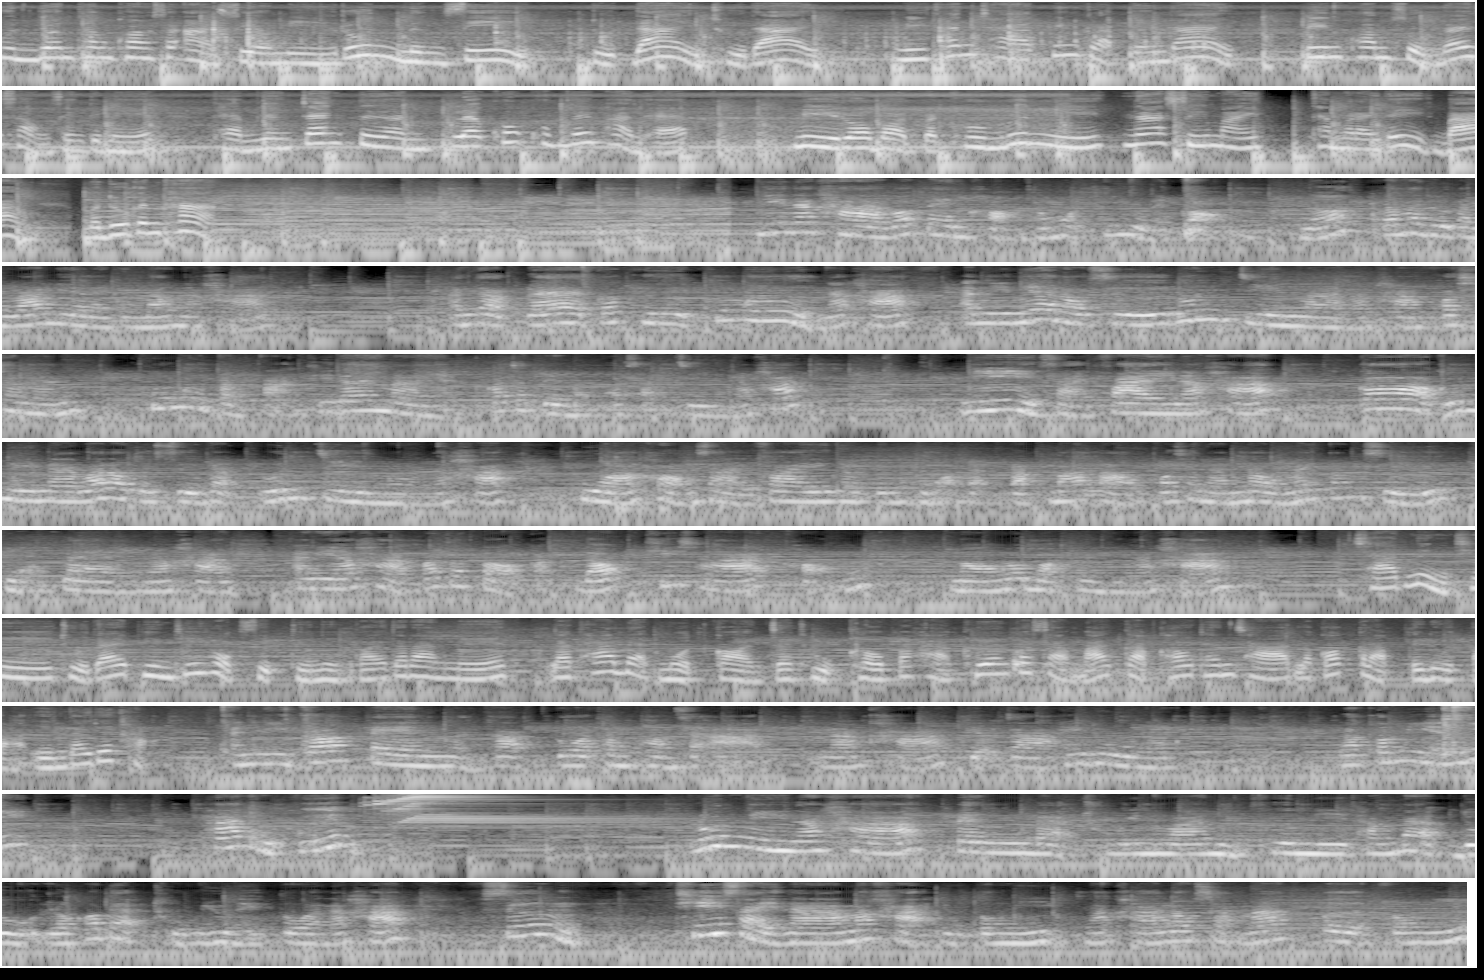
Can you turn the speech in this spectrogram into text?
หุ่นยนต์ทำความสะอาดเซียวมีรุ่น 1C ดูดได้ ถูได้ มีแท่นชาร์จวิ่งกลับเองได้ ปีนความสูงได้ 2 เซนติเมตร แถมยังแจ้งเตือน และควบคุมได้ผ่านแอป มีโรบอทแบคคูมรุ่นนี้ น่าซื้อไหม ทำอะไรได้อีกบ้าง มาดูกันค่ะ นี่นะคะก็เป็นของทั้งหมดที่อยู่ในกล่อง เนอะก็มาดูกันว่ามีอะไรกันบ้างนะคะ อันดับแรกก็คือคู่มือนะคะ อันนี้เนี่ยเราซื้อรุ่นจีนมานะคะ เพราะฉะนั้นคู่มือต่างๆที่ได้มาเนี่ยก็จะเป็นแบบภาษาจีนนะคะ มีสายไฟนะคะ ก็รุ่นนี้แม้ว่าเราจะซื้อแบบรุ่นจีนมานะคะ หัวของสายไฟยังเป็นหัวแบบปลั๊กบ้านเรา เพราะฉะนั้นเราไม่ต้องซื้อหัวแปลงนะคะ อันนี้ค่ะก็จะต่อกับด็อกที่ชาร์จของน้องโรบอทตัวนี้นะคะ ชาร์จ 1 ที ถูได้พื้นที่ 60-100 ตารางเมตร และถ้าแบตหมดก่อนจะถูกครบอะค่ะเครื่องก็สามารถกลับเข้าแท่นชาร์จ แล้วก็กลับไปดูดต่อเองได้ด้วยค่ะ อันนี้ก็เป็นเหมือนกับตัวทำความสะอาดนะคะ เดี๋ยวจะให้ดูเนาะแล้วก็มีอันนี้ผ้าถูพื้น รุ่นนี้นะคะเป็นแบบ 2 in 1 คือมีทั้งแบบดูดแล้วก็แบบถูอยู่ในตัวนะคะ ซึ่ง ที่ใส่น้ำอะค่ะอยู่ตรงนี้นะคะ เราสามารถเปิดตรงนี้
